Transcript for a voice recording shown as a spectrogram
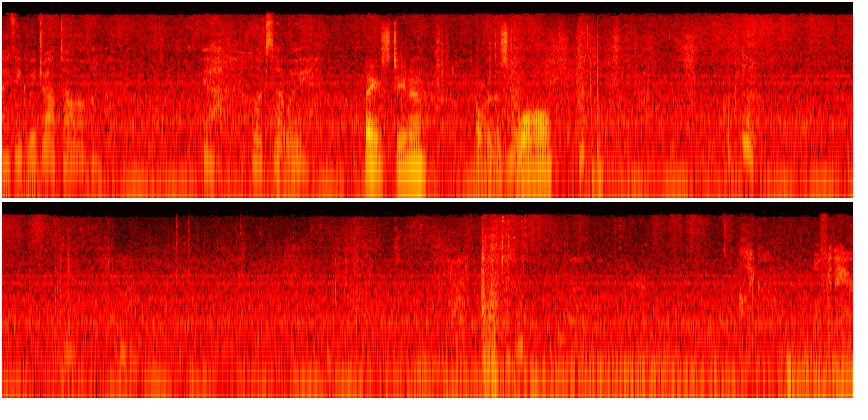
I think we dropped all of them. Yeah, looks that way. Thanks, Dina. Over this wall. Clicker, over there.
